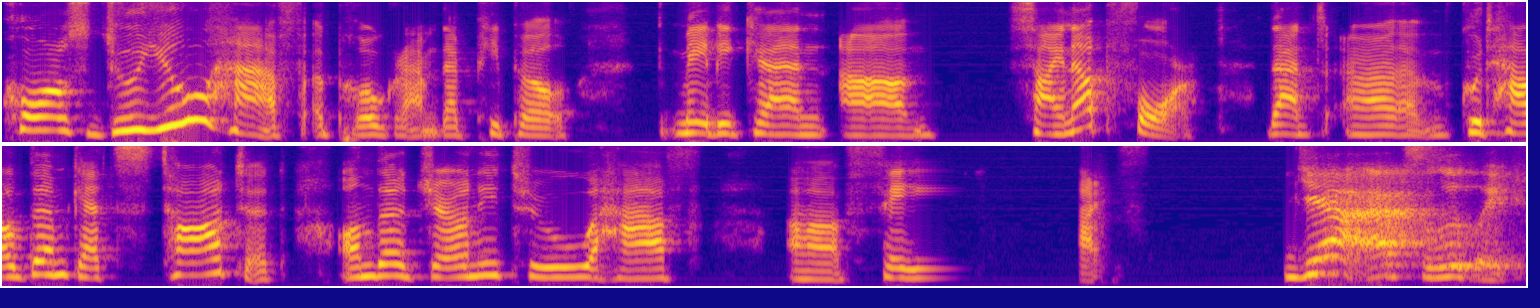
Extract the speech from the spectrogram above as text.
course? Do you have a program that people maybe can um, sign up for that uh, could help them get started on their journey to have uh, faith life? Yeah, absolutely.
